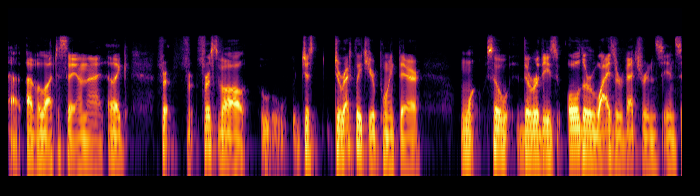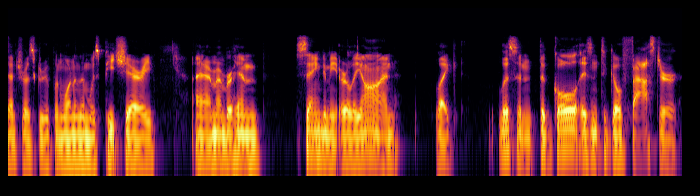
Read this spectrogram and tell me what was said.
I have a lot to say on that. Like, for, for, first of all, just directly to your point there. So there were these older, wiser veterans in Centro's group, and one of them was Pete Sherry. And I remember him saying to me early on, like, listen, the goal isn't to go faster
